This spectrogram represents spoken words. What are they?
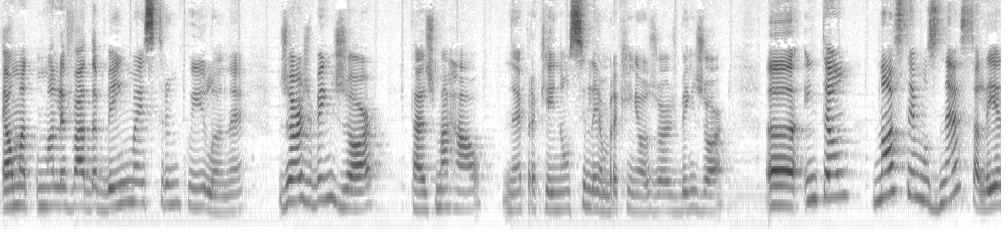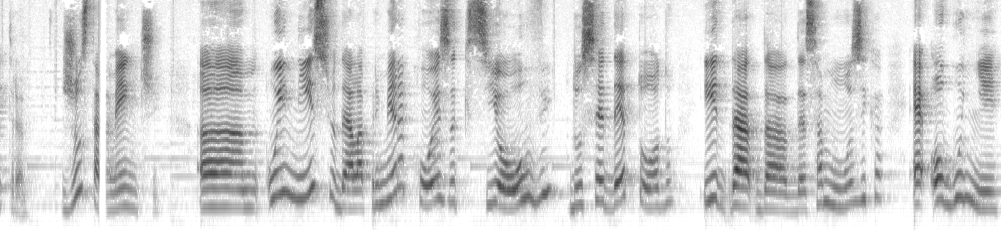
É uma, uma levada bem mais tranquila, né? Jorge Benjor, Taj Mahal, né? Para quem não se lembra quem é o Jorge Benjor. Uh, então, nós temos nessa letra, justamente, uh, o início dela, a primeira coisa que se ouve do CD todo e da, da, dessa música é Ogunhê.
